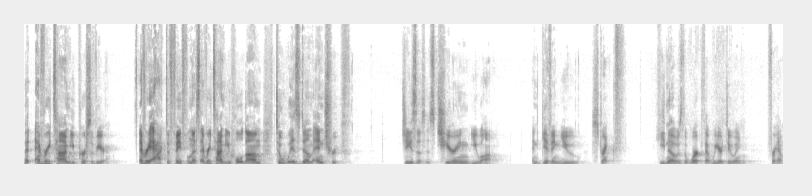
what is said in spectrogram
that every time you persevere, every act of faithfulness, every time you hold on to wisdom and truth, Jesus is cheering you on and giving you strength. He knows the work that we are doing for him.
